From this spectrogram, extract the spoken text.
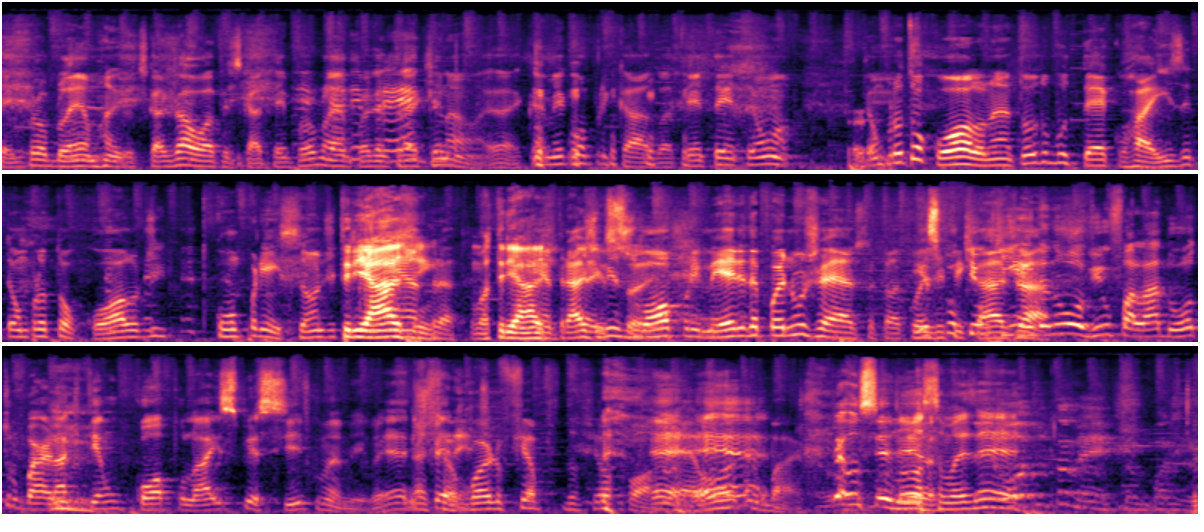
Tem problema. Os caras já olham, esse cara tem problema, pode entrar aqui não. É, é meio complicado. Tem, tem, tem um tem um protocolo, né? Todo boteco raiz tem um protocolo de compreensão de triagem, entra, uma triagem, triagem é visual primeiro e depois no gesto, aquela coisa isso porque o Kim ainda não ouviu falar do outro bar lá que tem um copo lá específico, meu amigo. É Esse diferente. é o bar do Fio, do Fiofó. É, é, outro bar. Pra você ver. Nossa, mas é. outro também.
